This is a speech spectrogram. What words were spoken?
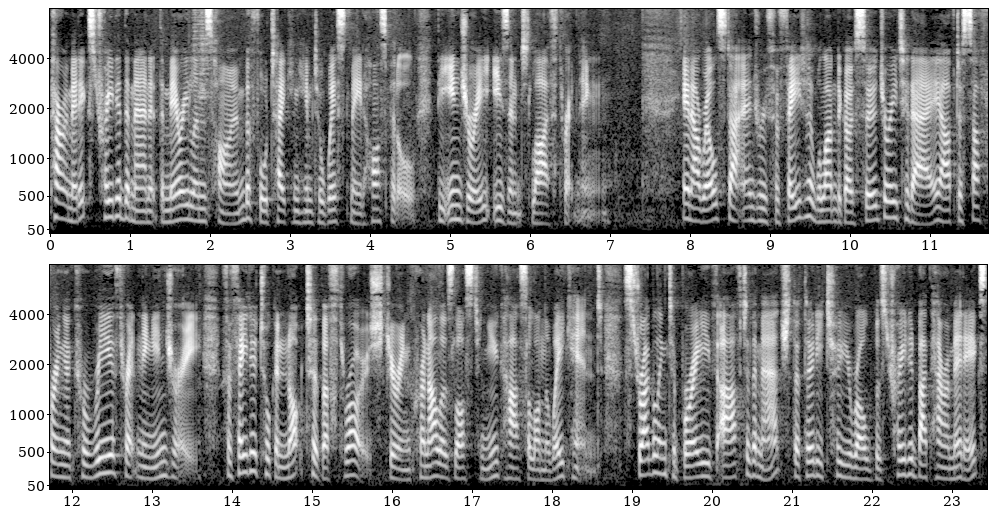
Paramedics treated the man at the Merrylands home before taking him to Westmead Hospital. The injury isn't life threatening. NRL star Andrew Fifita will undergo surgery today after suffering a career threatening injury. Fifita took a knock to the throat during Cronulla's loss to Newcastle on the weekend. Struggling to breathe after the match, the 32 year old was treated by paramedics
